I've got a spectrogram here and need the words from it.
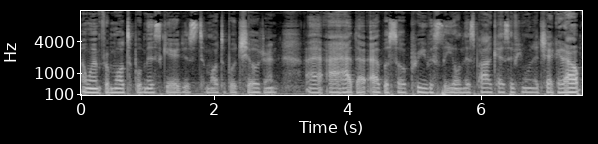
I went from multiple miscarriages to multiple children. I, I had that episode previously on this podcast if you want to check it out.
